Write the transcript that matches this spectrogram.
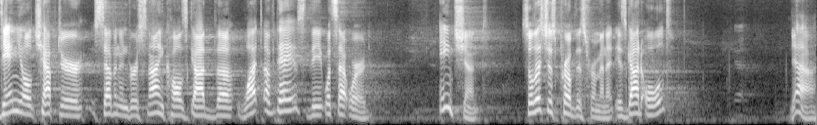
Daniel chapter 7 and verse 9 calls God the what of days? The what's that word? Ancient. So let's just probe this for a minute. Is God old? Yeah,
